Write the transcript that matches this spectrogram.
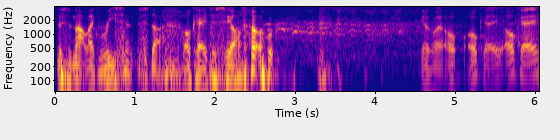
This is not like recent stuff, okay? Just so y'all know. you guys like, oh, okay, okay.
